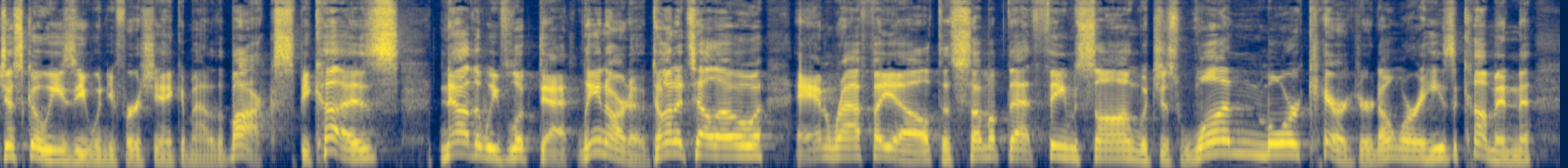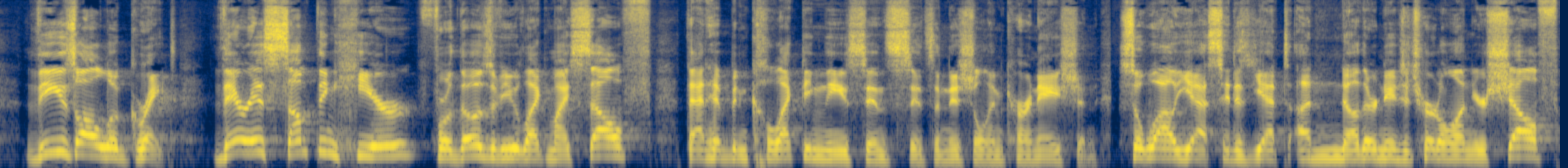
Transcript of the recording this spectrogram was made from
just go easy when you first yank them out of the box. Because now that we've looked at Leonardo, Donatello, and Raphael, to sum up that theme song with just one more character, don't worry, he's a coming, these all look great. There is something here for those of you like myself that have been collecting these since its initial incarnation. So while yes, it is yet another Ninja Turtle on your shelf,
